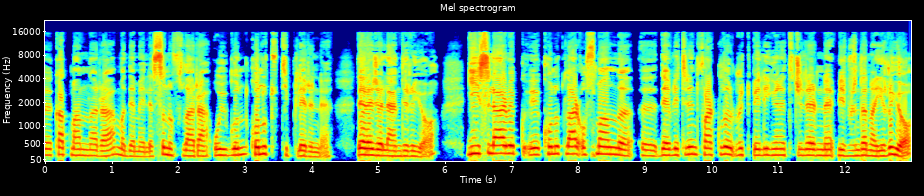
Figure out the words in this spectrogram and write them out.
e, katmanlara mı demeli, sınıflara uygun konut tiplerini derecelendiriyor. Giysiler ve e, konutlar Osmanlı e, Devleti'nin farklı rütbeli yöneticilerini birbirinden ayırıyor.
